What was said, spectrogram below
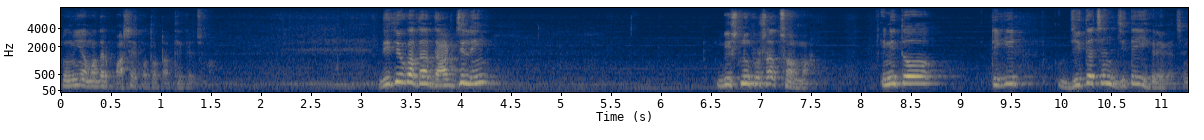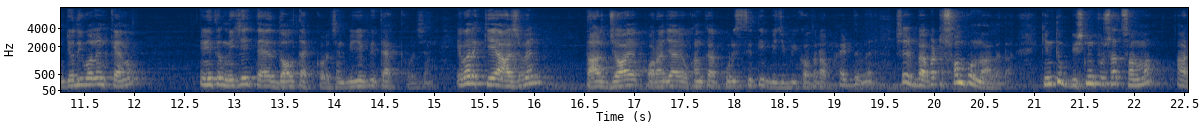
তুমি আমাদের পাশে কতটা থেকেছো? দ্বিতীয় কথা, দার্জিলিং বিষ্ণুপ্রসাদ শর্মা। ইনি তো টিকিট জিতেছেন, জিতেই হেরে গেছেন। যদি বলেন কেন? ইনি তো নিজেই দল ত্যাগ করেছেন, বিজেপি ত্যাগ করেছেন। এবারে কে আসবেন? তার জয়, পরাজয়, ওখানকার পরিস্থিতি, বিজেপি কতটা ফাইট দেবে? সে ব্যাপারটা সম্পূর্ণ আলাদা। কিন্তু বিষ্ণুপ্রসাদ শর্মা আর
